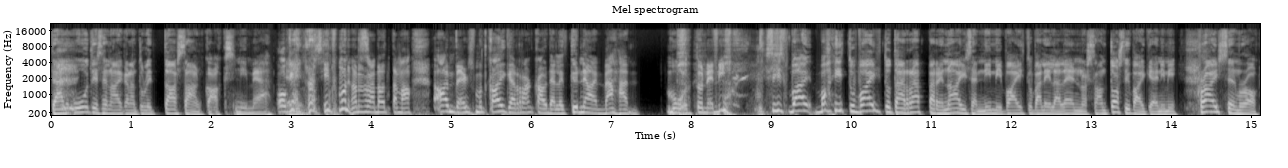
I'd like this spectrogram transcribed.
Tämän uutisen aikana tuli tasan kaksi nimeä. Okei, okay, no sit mun on sanottava anteeksi, mutta kaiken rakkaudelle, että kyllä ne on vähän muuttuneet. Niin. Siis vai, vaihtu, vaihtu tämä räppäri naisen nimi vaihtu välillä lennossa. On tosi vaikea nimi. Christ and Rock.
